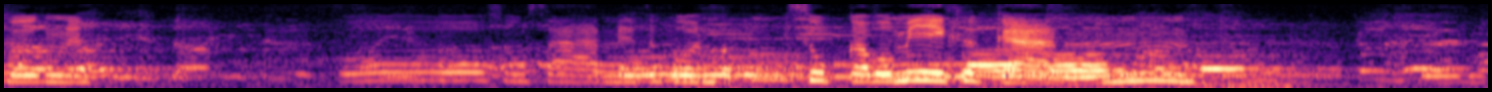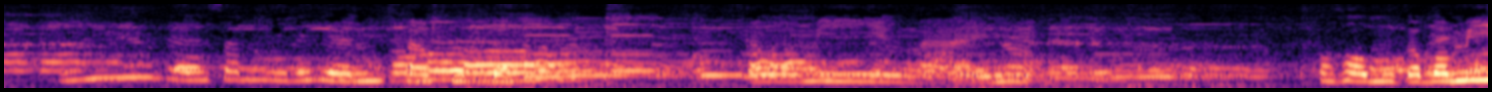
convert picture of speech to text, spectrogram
เบิ่งนะโอ้สงสารเลยทุกคน สุขกับบ่มีคือกันเบิ่งอื้อได้ซ้ำนี่ได้เห็นสาวพุดเลยกับบ่มีอย่างหลายเนาะผ้าห่มกับบ่มี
